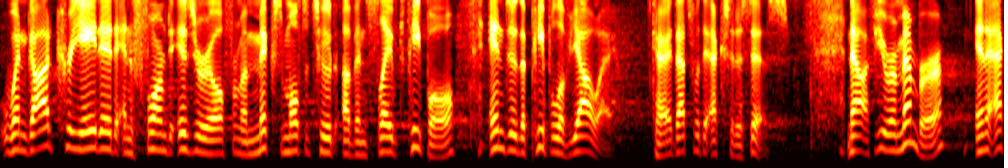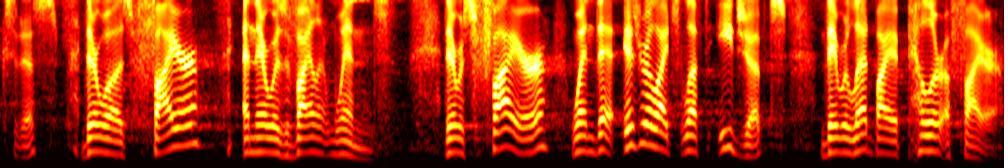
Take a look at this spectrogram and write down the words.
when God created and formed Israel from a mixed multitude of enslaved people into the people of Yahweh. Okay, that's what the Exodus is. Now, if you remember, in Exodus, there was fire and there was violent wind. There was fire when the Israelites left Egypt, they were led by a pillar of fire,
